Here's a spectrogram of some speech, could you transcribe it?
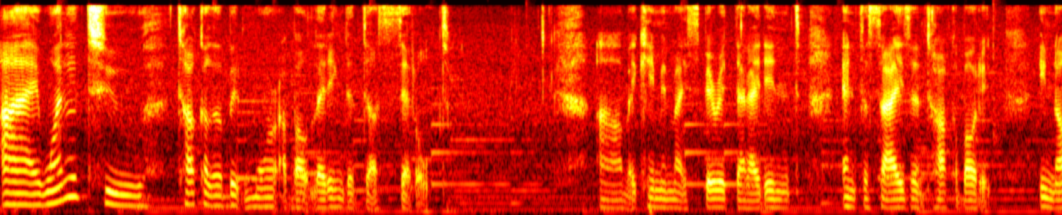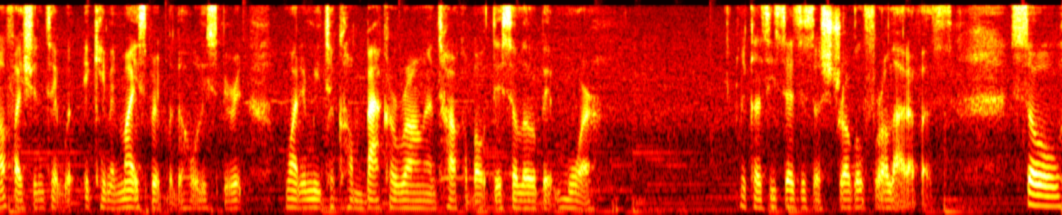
I wanted to talk a little bit more about letting the dust settle. Um, it came in my spirit that I didn't emphasize and talk about it enough. I shouldn't say what it came in my spirit, but the Holy Spirit wanted me to come back around and talk about this a little bit more because He says it's a struggle for a lot of us. So,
